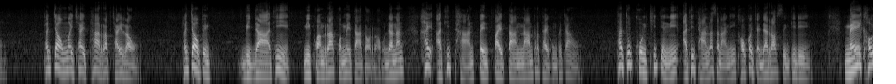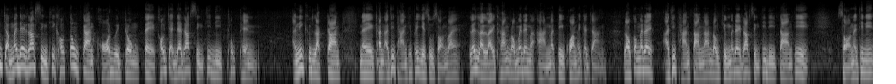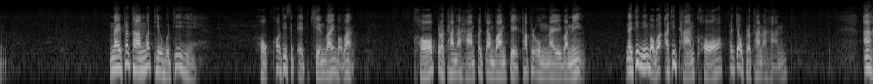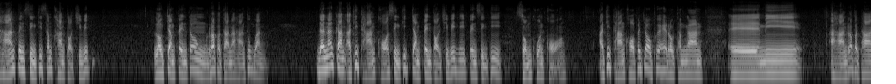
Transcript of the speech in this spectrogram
พระเจ้าไม่ใช่ท่ารับใช้เรา พระเจ้าเป็นบิดาที่มีความรักความเมตตาต่อเรา ดังนั้นให้อธิษฐานเป็นไปตามน้ำพระทัยของพระเจ้า ถ้าทุกคนคิดอย่างนี้อธิษฐานลักษณะนี้เขาก็จะได้รับสิ่งที่ดี แม้เขาจะไม่ได้รับสิ่งที่เขาต้องการขอโดยตรง แต่เขาจะได้รับสิ่งที่ดีทดแทน อันนี้คือหลักการในการอธิษฐานที่พระเยซูสอนไว้ และหลาย ๆ ครั้งเราไม่ได้มาอ่านมาตีความให้กระจ่าง เราก็ไม่ได้อธิษฐานตามนั้นเราจึงไม่ได้รับสิ่งที่ดีตามที่สอนในที่นี้ ในพระธรรมมัทธิวบทที่ 6 ข้อที่ 11 เขียนไว้บอกว่า ขอประทานอาหารประจำวันเกข้าพระองค์ในวันนี้ ในที่นี้บอกว่าอธิษฐานขอพระเจ้าประทานอาหาร อาหารเป็นสิ่งที่สำคัญต่อชีวิต เราจำเป็นต้องรับประทานอาหารทุกวัน ดังนั้นการอธิษฐานขอสิ่งที่จำเป็นต่อชีวิตนี้เป็นสิ่งที่สมควรขอ อธิษฐานขอพระเจ้าเพื่อให้เราทำงานมีอาหารรับประทาน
